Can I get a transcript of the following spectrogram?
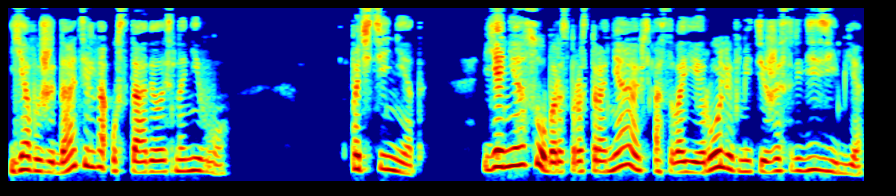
Я выжидательно уставилась на него. Почти нет. Я не особо распространяюсь о своей роли в мятеже Средизимья,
